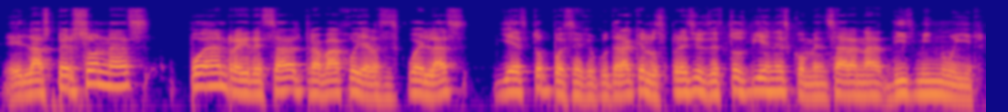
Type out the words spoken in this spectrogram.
eh, las personas puedan regresar al trabajo y a las escuelas y esto pues ejecutará que los precios de estos bienes comenzaran a disminuir.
